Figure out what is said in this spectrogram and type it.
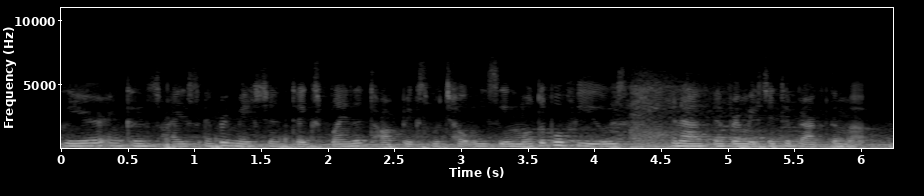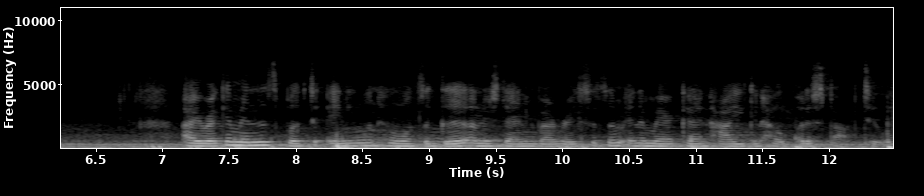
clear and concise information to explain the topics, which helped me see multiple views and have information to back them up. I recommend this book to anyone who wants a good understanding about racism in America and how you can help put a stop to it.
